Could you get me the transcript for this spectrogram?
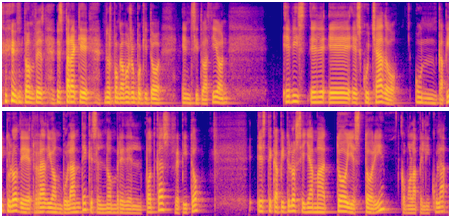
Entonces, es para que nos pongamos un poquito en situación. He, he escuchado un capítulo de Radio Ambulante, que es el nombre del podcast, repito, este capítulo se llama Toy Story, como la película,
